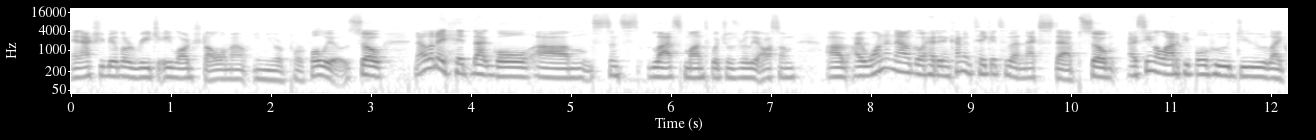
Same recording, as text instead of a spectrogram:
and actually be able to reach a large dollar amount in your portfolios. So now that I hit that goal um, since last month, which was really awesome, uh, I want to now go ahead and kind of take it to that next step. So I've seen a lot of people who do like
